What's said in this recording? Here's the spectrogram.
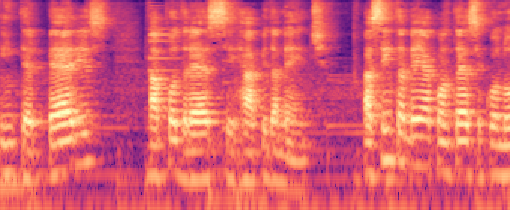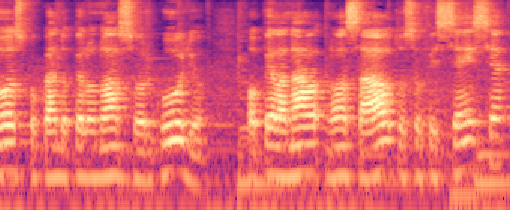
intempéries, apodrece rapidamente. Assim também acontece conosco quando, pelo nosso orgulho ou pela nossa autossuficiência,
